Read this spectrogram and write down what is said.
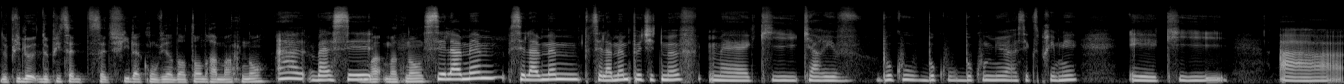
depuis, le, depuis cette, cette fille là qu'on vient d'entendre à maintenant? Ah, bah c'est. Ma- Maintenant, C'est la même, c'est la même, c'est la même petite meuf, mais qui, qui arrive beaucoup, beaucoup, beaucoup mieux à s'exprimer et qui a,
